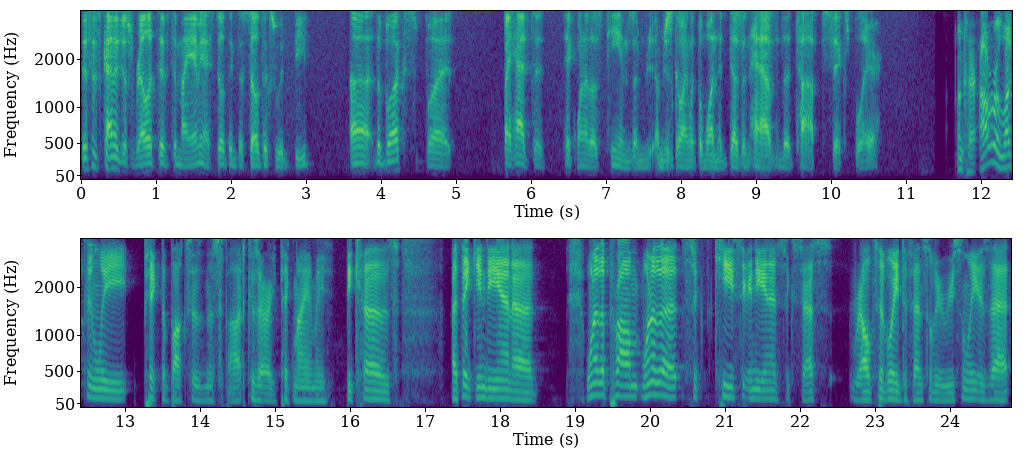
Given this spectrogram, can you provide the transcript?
this is kind of just relative to Miami. I still think the Celtics would beat uh, the Bucks, but if I had to pick one of those teams, I'm I'm just going with the one that doesn't have the top six player. Okay, I'll reluctantly pick the Bucks in this spot because I already picked Miami because I think Indiana one of the problem, one of the keys to Indiana's success relatively defensively recently is that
